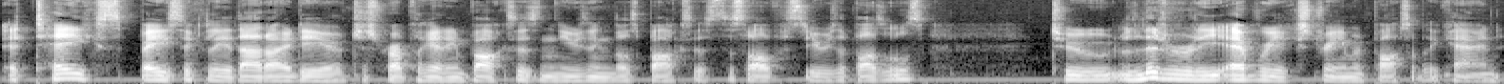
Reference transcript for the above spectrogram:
it takes basically that idea of just replicating boxes and using those boxes to solve a series of puzzles to literally every extreme it possibly can.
